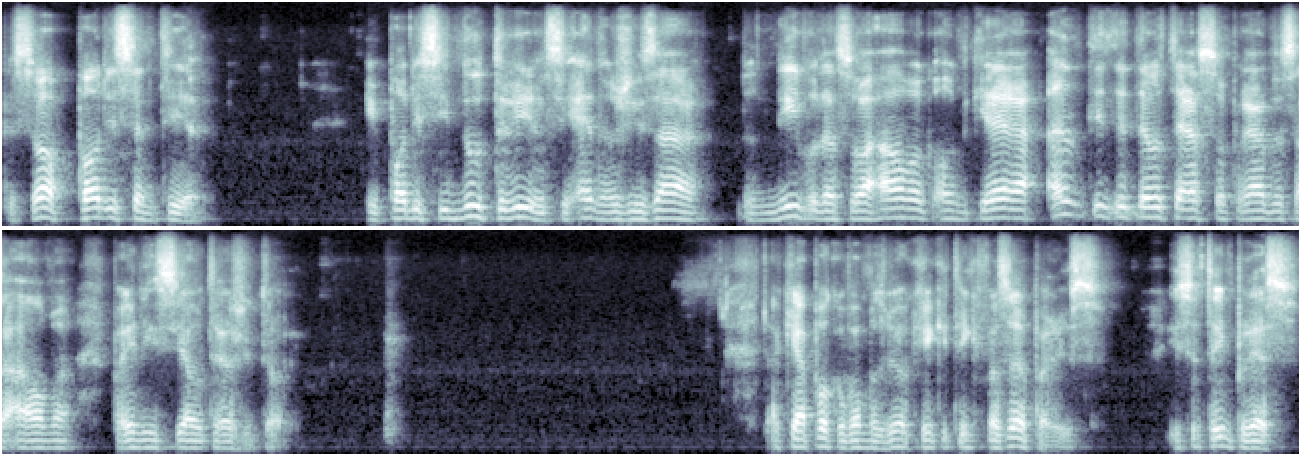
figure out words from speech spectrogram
A pessoa pode sentir e pode se nutrir, se energizar do nível da sua alma onde era antes de Deus ter assoprado essa alma para iniciar o trajetório. Daqui a pouco vamos ver o que, é que tem que fazer para isso. Isso tem preço.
